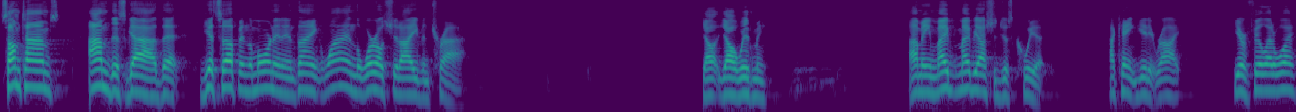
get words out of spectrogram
Sometimes I'm this guy that gets up in the morning and think, why in the world should I even try? Y'all, y'all with me? I mean, maybe, maybe I should just quit. I can't get it right. You ever feel that way?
